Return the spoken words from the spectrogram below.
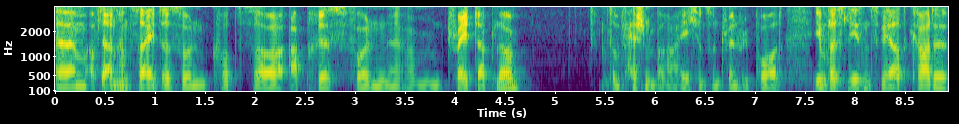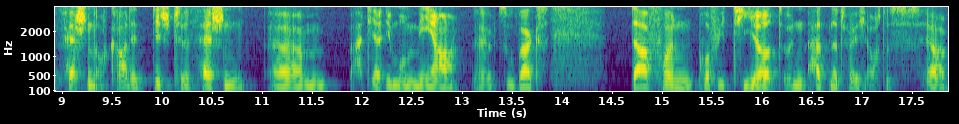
Ähm, auf der anderen Seite so ein kurzer Abriss von ähm, Trade Doubler zum Fashion-Bereich und so ein Trend Report. Ebenfalls lesenswert. Gerade Fashion, auch gerade Digital Fashion, ähm, hat ja immer mehr äh, Zuwachs. Davon profitiert und hat natürlich auch das, ja,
